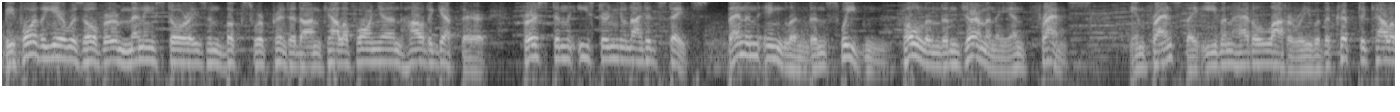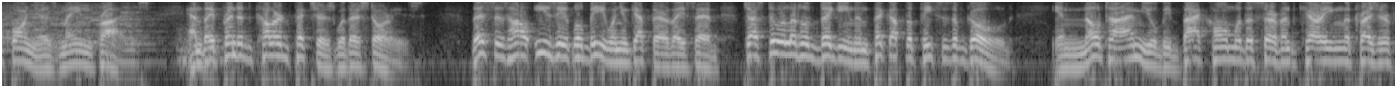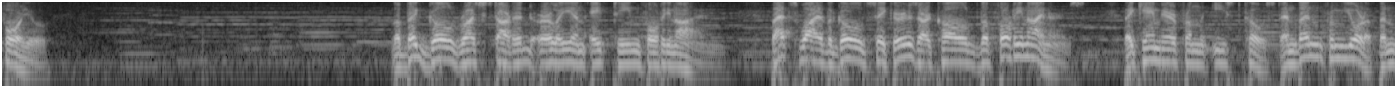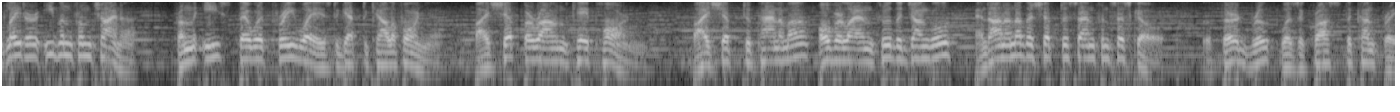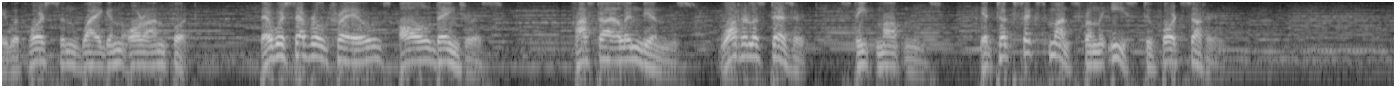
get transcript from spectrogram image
Before the year was over, many stories and books were printed on California and how to get there, first in the eastern United States, then in England and Sweden, Poland and Germany and France. In France, they even had a lottery with a trip to California as main prize. And they printed colored pictures with their stories. This is how easy it will be when you get there, they said. Just do a little digging and pick up the pieces of gold. In no time, you'll be back home with a servant carrying the treasure for you. The big gold rush started early in 1849. That's why the gold seekers are called the 49ers. They came here from the East Coast and then from Europe and later even from China. From the East, there were three ways to get to California. By ship around Cape Horn, by ship to Panama, overland through the jungle, and on another ship to San Francisco. The third route was across the country with horse and wagon or on foot. There were several trails, all dangerous hostile Indians, waterless desert, steep mountains. It took six months from the east to Fort Sutter.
